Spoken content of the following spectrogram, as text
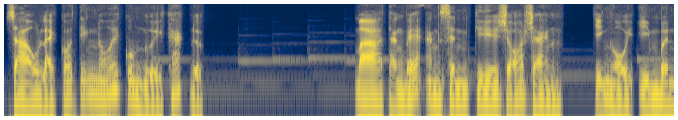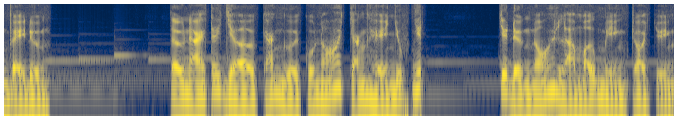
Sao lại có tiếng nói của người khác được? Mà thằng bé ăn xin kia rõ ràng Chỉ ngồi im bên vệ đường. Từ nãy tới giờ cả người của nó chẳng hề nhúc nhích Chứ đừng nói là mở miệng trò chuyện.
